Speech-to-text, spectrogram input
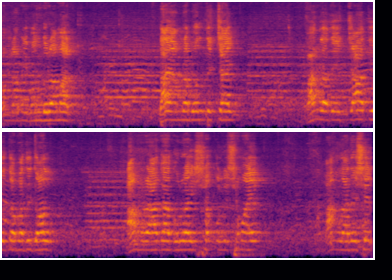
সংগ্রামী বন্ধুরা আমার তাই আমরা বলতে চাই, বাংলাদেশ জাতীয়তাবাদী দল, আমরা আগাগোড়াই সকল সময়ে বাংলাদেশের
